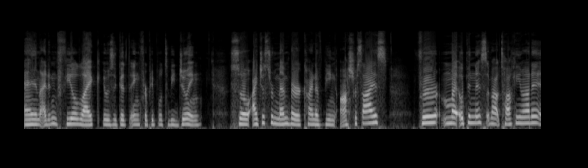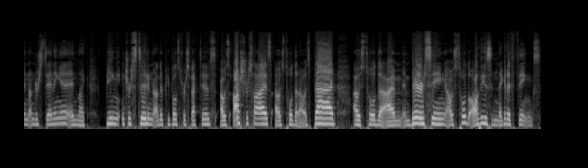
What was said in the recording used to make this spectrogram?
And I didn't feel like it was a good thing for people to be doing so I just remember kind of being ostracized for my openness about talking about it and understanding it and like being interested in other people's perspectives. I was ostracized. I was told that I was bad. I was told that I'm embarrassing. I was told all these negative things.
